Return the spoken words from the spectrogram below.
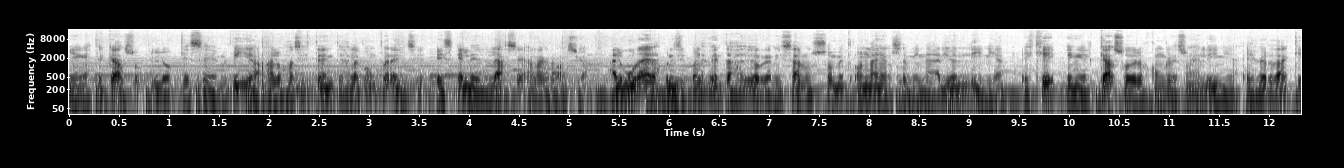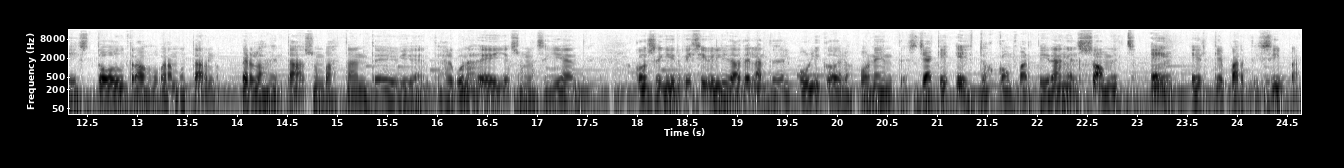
y en este caso lo que se envía a los asistentes a la conferencia es el enlace a la grabación. Alguna de las principales ventajas de organizar un summit online o seminario en línea es que en el caso de los congresos en línea es verdad que es todo un trabajo para montarlo, pero las ventajas son bastante evidentes. Algunas de ellas son las siguientes conseguir visibilidad delante del público de los ponentes, ya que estos compartirán el summit en el que participan.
